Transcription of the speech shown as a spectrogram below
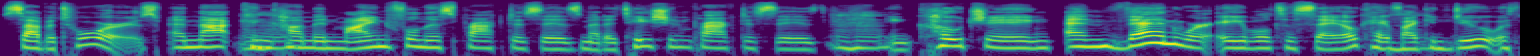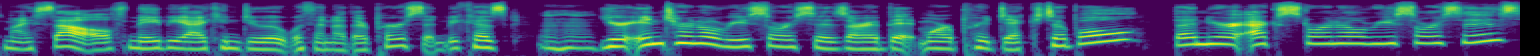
saboteurs. And that can mm-hmm. come in mindfulness practices, meditation practices, mm-hmm. in coaching. And then we're able to say, okay, mm-hmm. if I mm-hmm. can do it with myself, maybe I can do it with another person because mm-hmm. your internal resources are a bit more predictable than your external resources.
